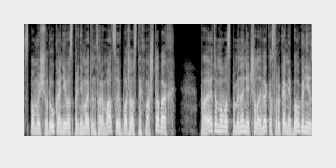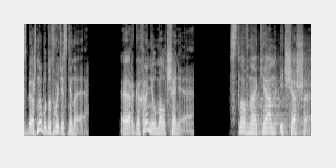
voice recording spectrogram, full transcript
С помощью рук они воспринимают информацию в божественных масштабах, поэтому воспоминания человека с руками бога неизбежно будут вытеснены. Эрго хранил молчание. «Словно океан и чаша»,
